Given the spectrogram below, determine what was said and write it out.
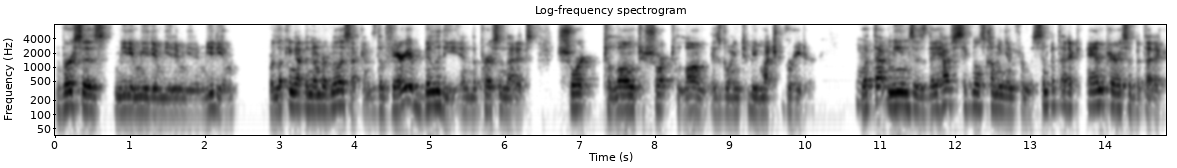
versus medium, medium, medium, medium, medium, we're looking at the number of milliseconds. The variability in the person that it's short to long to short to long is going to be much greater. Yeah. What that means is they have signals coming in from the sympathetic and parasympathetic,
